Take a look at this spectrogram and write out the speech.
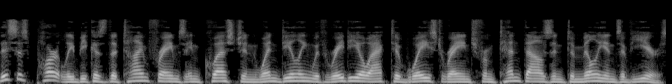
This is partly because the timeframes in question when dealing with radioactive waste range from 10,000 to millions of years.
